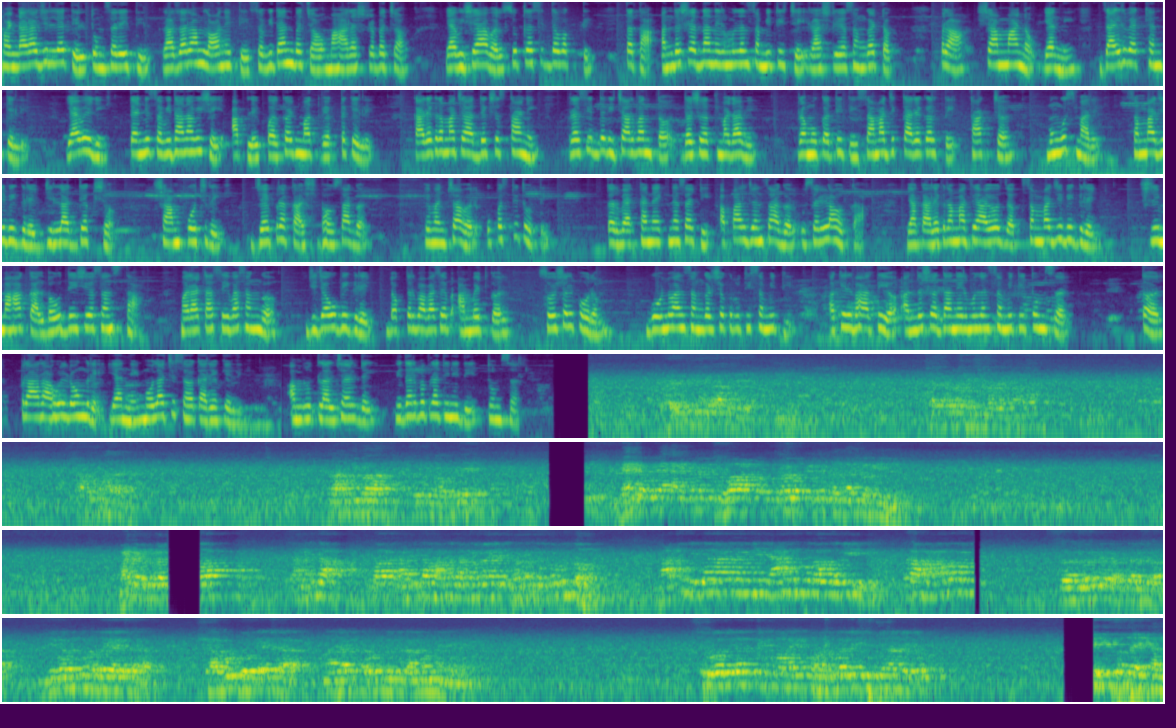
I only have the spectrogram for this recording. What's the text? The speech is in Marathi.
भंडारा जिल्ह्यातील तुमसर येथील राजाराम लॉन येथे संविधान बचाव महाराष्ट्र बचाव या विषयावर सुप्रसिद्ध वक्ते तथा अंधश्रद्धा निर्मूलन समितीचे राष्ट्रीय संघटक प्रा. श्याम मानव यांनी जाहीर व्याख्यान केले. यावेळी त्यांनी संविधानाविषयी आपले परखड मत व्यक्त केले. कार्यक्रमाच्या अध्यक्षस्थानी प्रसिद्ध विचारवंत दशरथ मडावी प्रमुख अतिथी सामाजिक कार्यकर्ते थाकचंद मुंगुसमारे संभाजी बिगरे जिल्हाध्यक्ष श्याम कोचरे जयप्रकाश भावसागर हे मंचावर उपस्थित होते. तर व्याख्यान ऐकण्यासाठी अपार जनसागर उसळला होता. या कार्यक्रमाचे आयोजक संभाजी बिग्रेड श्री महाकाल बहुद्देशीय संस्था Maratha Seva Sangh Jijau brigade doctor Babasaheb Ambedkar social forum Gondwana संघर्ष कृती समिती अखिल भारतीय अंधश्रद्धा निर्मूलन समिती तुमसर तर प्रा. राहुल डोंगरे यांनी मोलाचे सहकार्य केले. अमृतलाल चर्डे विदर्भ प्रतिनिधी तुमसर. कार्यक्रमाची सुरुवात माझ्या बंधुला शांतीचा किंवा शांतीचा मार्ग दाखवला आहे. भगत गौतम बुद्ध नाचून इतरांना ज्ञान मुक्त गाव होती असा मानव सरसरच्या रक्ताच्या जिवंत हृदयाच्या शाबूत डोक्याच्या माझ्या तरुण मित्रांनो माहिती सुरुवातीलाच मी तुम्हाला एक महत्वाची सूचना देतो. ऐकाल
